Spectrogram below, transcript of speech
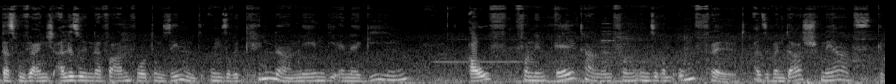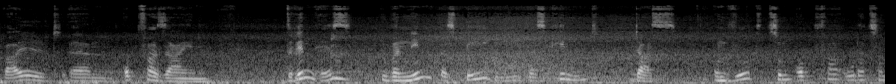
das, wo wir eigentlich alle so in der Verantwortung sind. Unsere Kinder nehmen die Energien auf von den Eltern und von unserem Umfeld. Also wenn da Schmerz, Gewalt, ähm, Opfersein drin ist, übernimmt das Baby, das Kind das und wird zum Opfer oder zum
